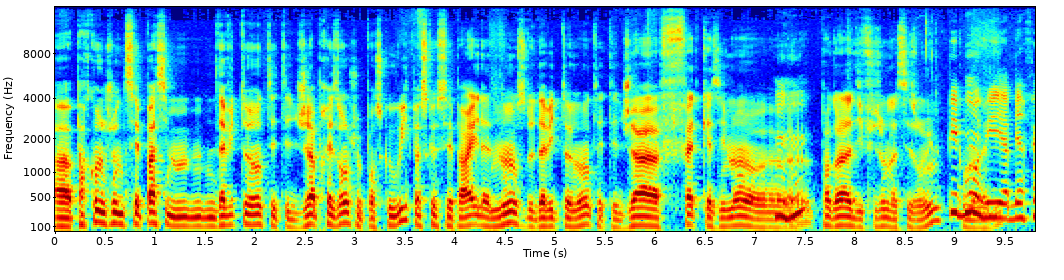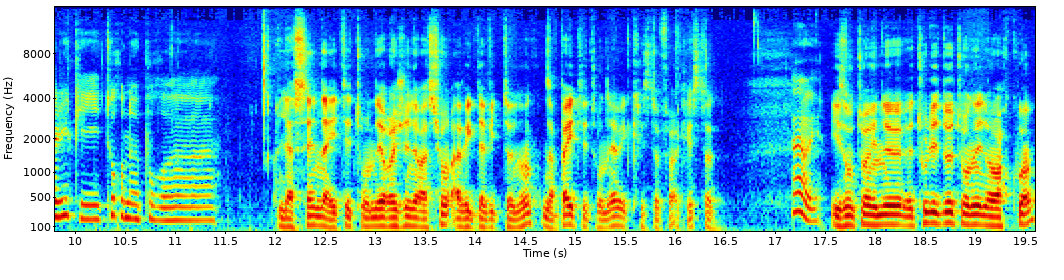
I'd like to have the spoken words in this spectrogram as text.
Euh, par contre, je ne sais pas si David Tennant était déjà présent. Je pense que oui, parce que c'est pareil, l'annonce de David Tennant était déjà faite quasiment euh, Mhm. pendant la diffusion de la saison 1. Puis bon, il a bien fallu qu'il tourne pour. euh, La scène a été tournée régénération avec David Tennant, n'a pas été tournée avec Christopher Eccleston. Ah oui. Ils ont tourné, tous les deux tourné dans leur coin.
